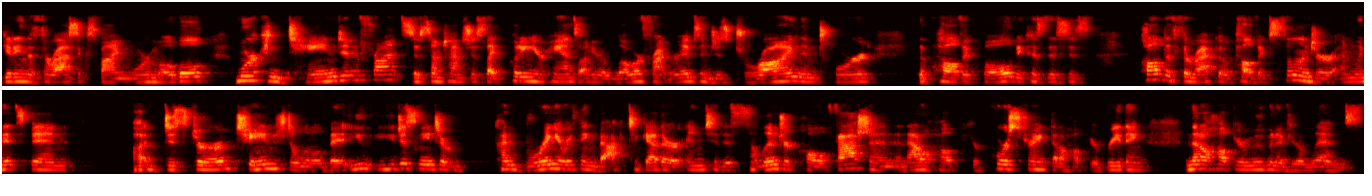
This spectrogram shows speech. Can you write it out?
getting the thoracic spine more mobile, more contained in front. So sometimes just like putting your hands on your lower front ribs and just drawing them toward the pelvic bowl, because this is called the thoracopelvic cylinder. And when it's been uh, disturbed, changed a little bit, you you just need to kind of bring everything back together into this cylindrical fashion, and that'll help your core strength. That'll help your breathing and that'll help your movement of your limbs.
